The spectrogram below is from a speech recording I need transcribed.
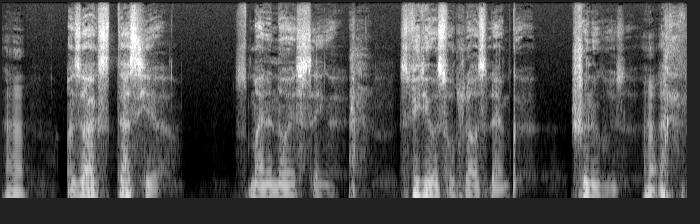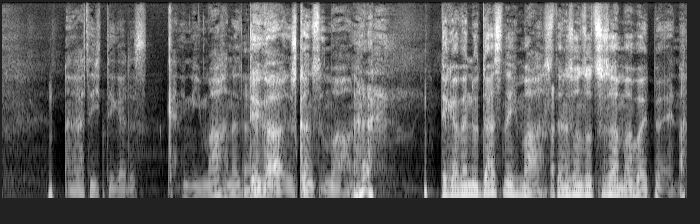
hin. Und sagst, das hier ist meine neue Single. Das Video ist von Klaus Lemke. Schöne Grüße. Dann dachte ich, Digga, das kann ich nicht machen. Ne? Digga, das kannst du machen. Digga, wenn du das nicht machst, dann ist unsere Zusammenarbeit beendet.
